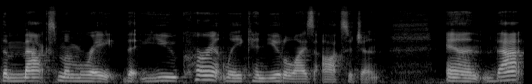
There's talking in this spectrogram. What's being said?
the maximum rate that you currently can utilize oxygen, and that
